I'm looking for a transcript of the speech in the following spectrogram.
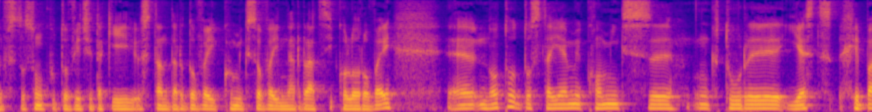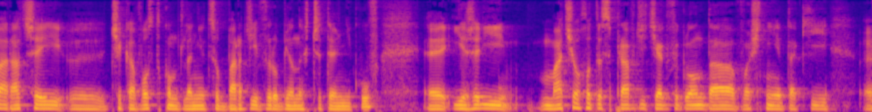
y, w stosunku do, wiecie, takiej standardowej komiksowej narracji kolorowej, e, no to dostajemy komiks, y, który jest chyba raczej ciekawostką dla nieco bardziej wyrobionych czytelników. E, jeżeli macie ochotę sprawdzić, jak wygląda właśnie taki e,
